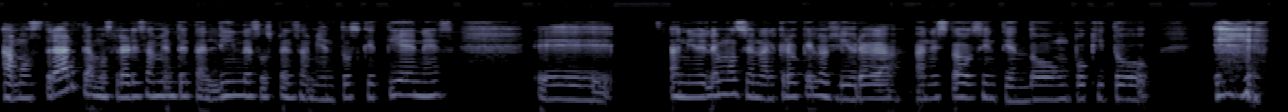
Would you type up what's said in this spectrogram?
a mostrarte, a mostrar esa mente tan linda, esos pensamientos que tienes. Eh, a nivel emocional, creo que los Libra han estado sintiendo un poquito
